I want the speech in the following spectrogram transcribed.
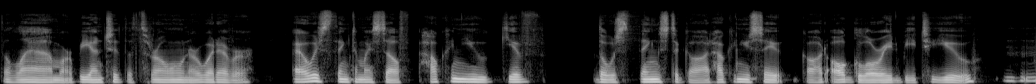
the Lamb or be unto the throne or whatever. I always think to myself, how can you give those things to God? How can you say, God, all glory be to you Mm-hmm.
